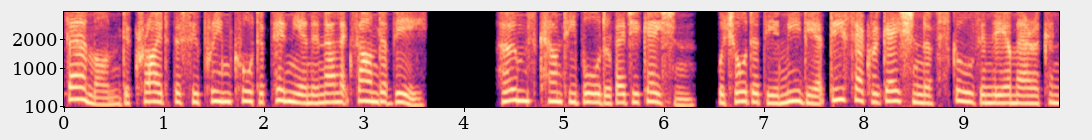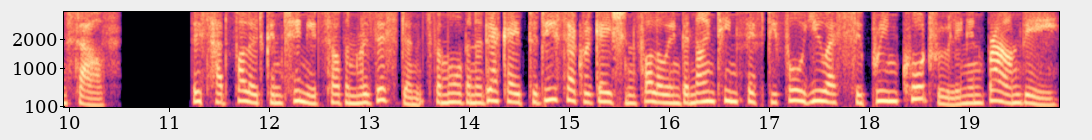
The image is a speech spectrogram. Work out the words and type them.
Thurmond decried the Supreme Court opinion in Alexander v. Holmes County Board of Education, which ordered the immediate desegregation of schools in the American South. This had followed continued Southern resistance for more than a decade to desegregation following the 1954 U.S. Supreme Court ruling in Brown v.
